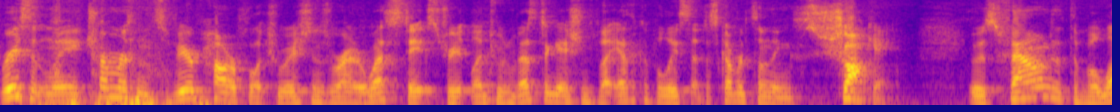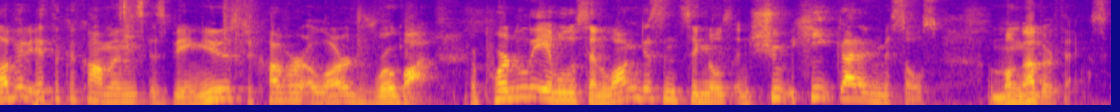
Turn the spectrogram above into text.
Recently, tremors and severe power fluctuations around West State Street led to investigations by Ithaca police that discovered something shocking. It was found that the beloved Ithaca Commons is being used to cover a large robot, reportedly able to send long distance signals and shoot heat guided missiles, among other things.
